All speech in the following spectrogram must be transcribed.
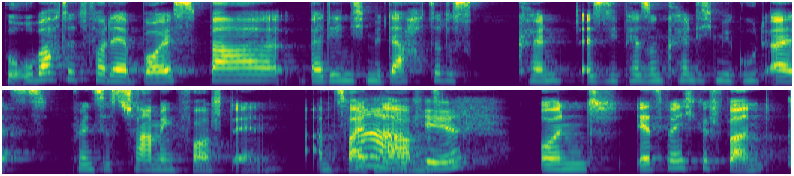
beobachtet vor der Boys Bar, bei denen ich mir dachte, das könnte, also die Person könnte ich mir gut als Princess Charming vorstellen am zweiten ah, Abend. okay. Und jetzt bin ich gespannt.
